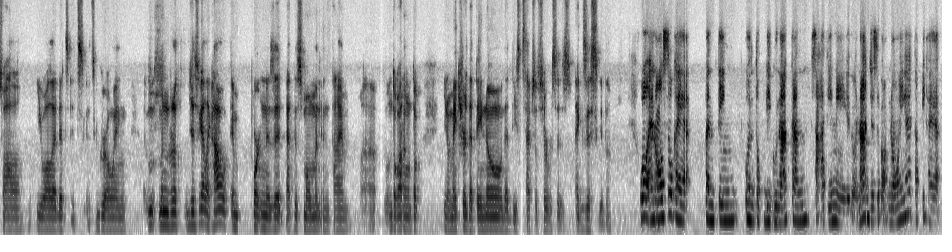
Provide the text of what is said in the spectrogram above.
soal e-wallet it's it's it's growing. Menurut Jessica like how important is it at this moment in time uh, untuk orang untuk you know make sure that they know that these types of services exist gitu. Well, and also kayak penting untuk digunakan saat ini gitu. Not just about knowing it, tapi kayak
